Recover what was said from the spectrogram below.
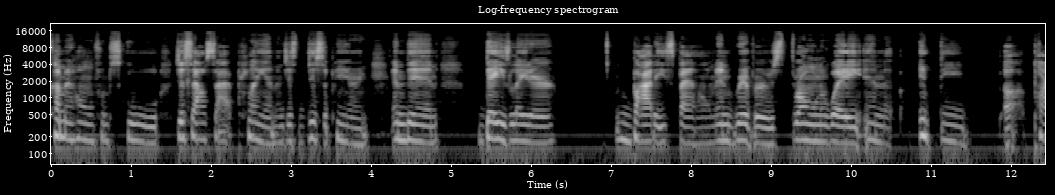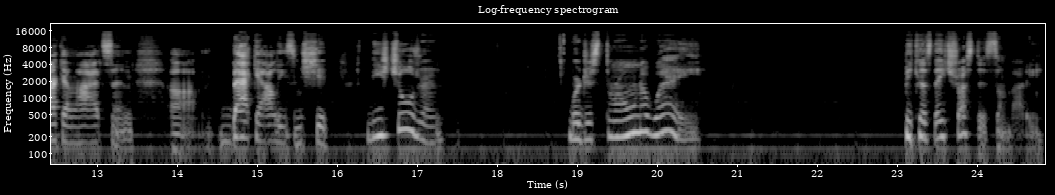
coming home from school just outside playing and just disappearing. And then days later bodies found in rivers thrown away in empty uh, parking lots and um, back alleys and shit. These children were just thrown away because they trusted somebody.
